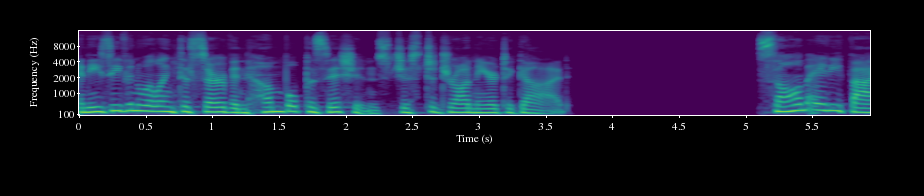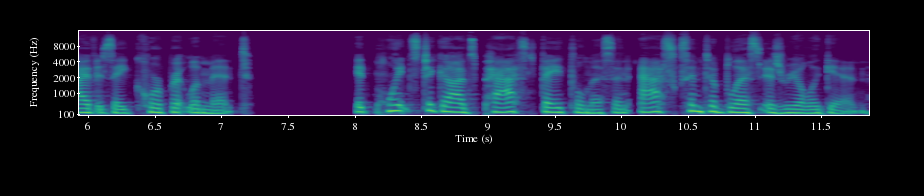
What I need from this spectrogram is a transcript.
and he's even willing to serve in humble positions just to draw near to God. Psalm 85 is a corporate lament. It points to God's past faithfulness and asks Him to bless Israel again.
